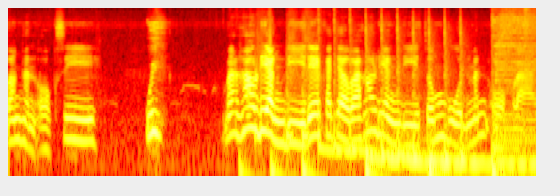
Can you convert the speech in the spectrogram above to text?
บางหันออกสี่อุ้ย มันเฮาเลี้ยงดีเด้เขาเจ้าว่าเฮาเลี้ยงดี สมบูรณ์มันออกหลาย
